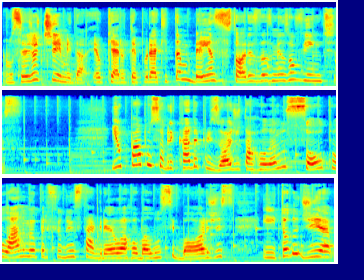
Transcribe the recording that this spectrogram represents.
Não seja tímida, eu quero ter por aqui também as histórias das minhas ouvintes. E o papo sobre cada episódio tá rolando solto lá no meu perfil do Instagram, @luciborges, e todo dia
